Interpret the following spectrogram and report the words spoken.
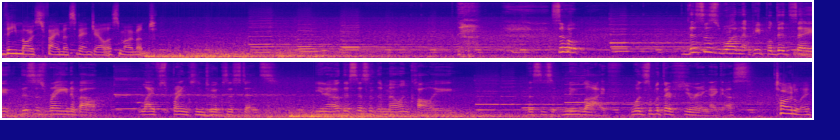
the most famous Vangelis moment. So, this is one that people did say this is rain about life springs into existence. You know, this isn't the melancholy. This is new life. What's what they're hearing, I guess. Totally.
